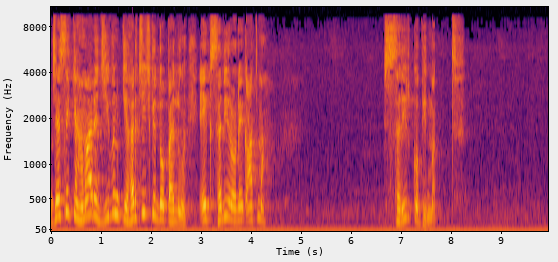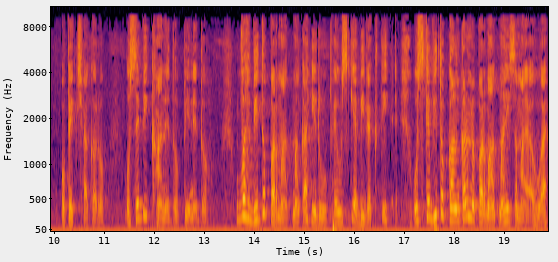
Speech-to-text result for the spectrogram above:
जैसे कि हमारे जीवन की हर चीज़ के दो पहलू हैं, एक शरीर और एक आत्मा। शरीर को भी मत उपेक्षा करो, उसे भी खाने दो, पीने दो। वह भी तो परमात्मा का ही रूप है, उसकी अभिव्यक्ति है। उसके भी तो कण कण में परमात्मा ही समाया हुआ है।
